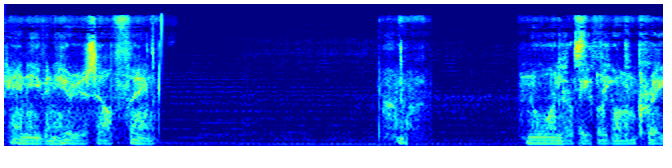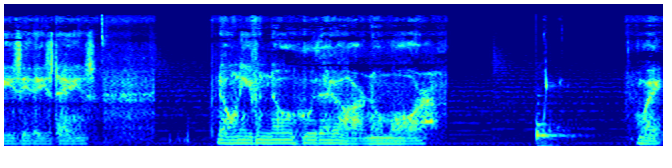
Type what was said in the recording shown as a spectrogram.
Can't even hear yourself think. No wonder people are going crazy these days. Don't even know who they are no more. Wait.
